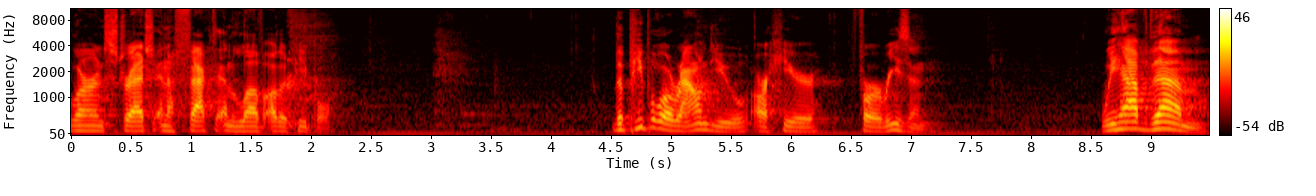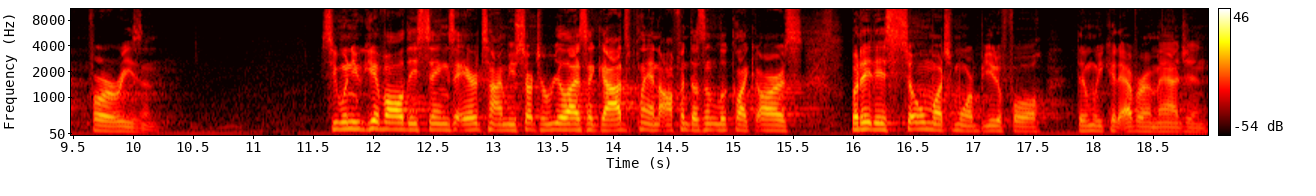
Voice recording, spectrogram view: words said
learn, stretch, and affect and love other people. The people around you are here for a reason. We have them for a reason. See, when you give all these things airtime, you start to realize that God's plan often doesn't look like ours, but it is so much more beautiful than we could ever imagine.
